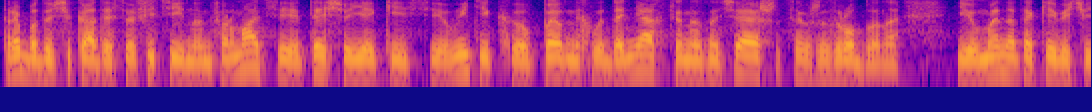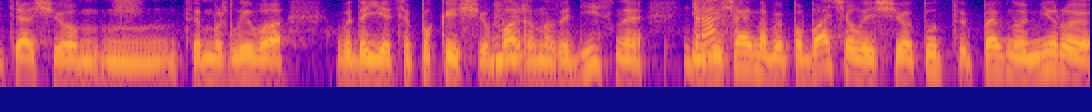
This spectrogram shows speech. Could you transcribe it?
треба дочекатися офіційної інформації. Те, що є якийсь витік в певних виданнях, це не означає, що це вже зроблено. І у мене таке відчуття, що це можливо видається поки що бажано за дійсне. І звичайно, ви побачили, що тут певною мірою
